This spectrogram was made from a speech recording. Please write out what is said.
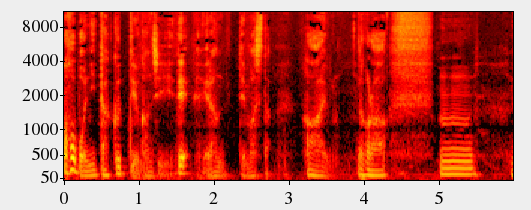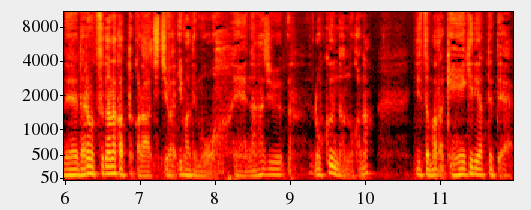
あ、ほぼ2択っていう感じで選んでました。はい。だから、うん、ね、誰も継がなかったから、父は今でも、えー、76になるのかな？実はまだ現役でやってて。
